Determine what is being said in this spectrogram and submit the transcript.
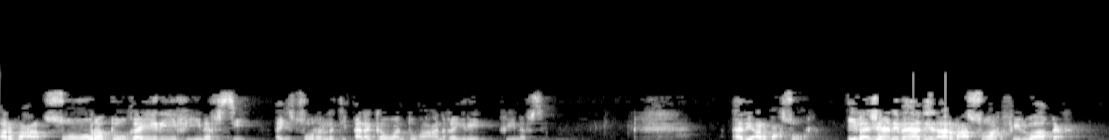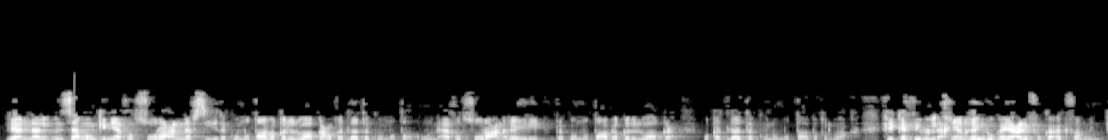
أربعة صورة غيري في نفسي. أي الصورة التي أنا كونتها عن غيري في نفسي. هذه أربع صور. إلى جانب هذه الأربع صور في الواقع لأن الإنسان ممكن يأخذ صورة عن نفسه تكون مطابقة للواقع وقد لا تكون مطابقة ممكن أخذ صورة عن غيري تكون مطابقة للواقع وقد لا تكون مطابقة للواقع. في كثير من الأحيان غيرك يعرفك أكثر منك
